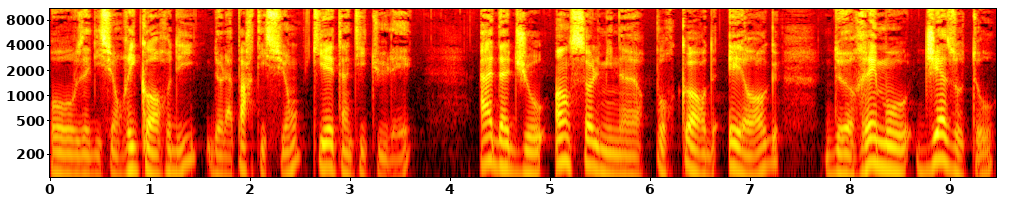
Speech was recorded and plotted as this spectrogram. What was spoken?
aux éditions Ricordi de la partition qui est intitulée Adagio en sol mineur pour cordes et orgue de Remo Giasotto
